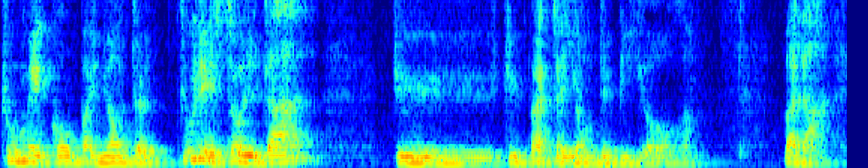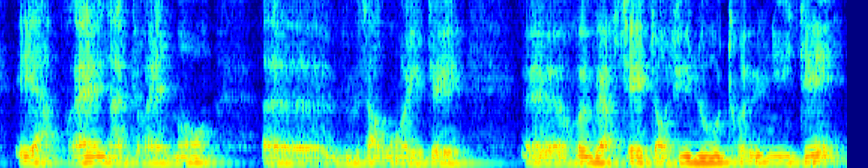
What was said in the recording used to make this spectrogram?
tous mes compagnons, de tous les soldats du, du bataillon de Bigorre. Voilà. Et après, naturellement, euh, nous avons été euh, reversés dans une autre unité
